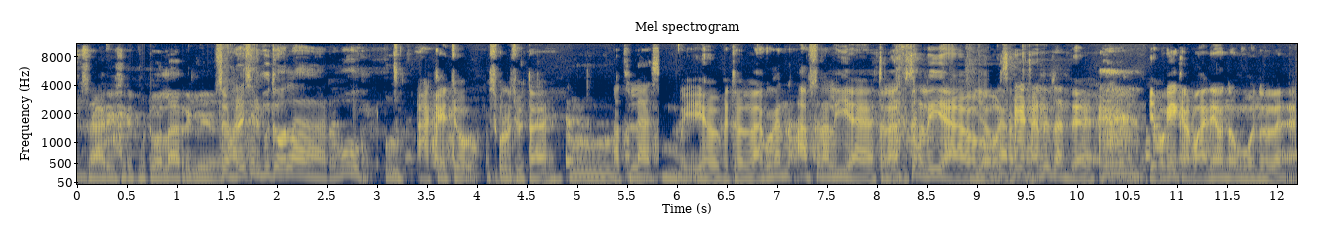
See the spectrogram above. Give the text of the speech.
Sehari seribu dolar gitu ya. Sehari seribu dolar. Wuh. Akeh cuk, 10 juta. 14. Iya betul. Aku kan Australia, betul Australia. Iya, Oh, sangat anu sanda. Ya pokoknya gampangannya ono ngono lah.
